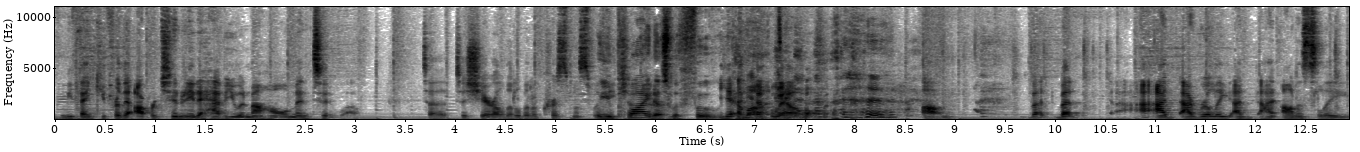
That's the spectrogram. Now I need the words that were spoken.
Let me thank you for the opportunity to have you in my home and to uh, to, to share a little bit of Christmas with Well, you each plied other. us with food. Yeah, Come on. well, um, but but I, I really, I, I honestly,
